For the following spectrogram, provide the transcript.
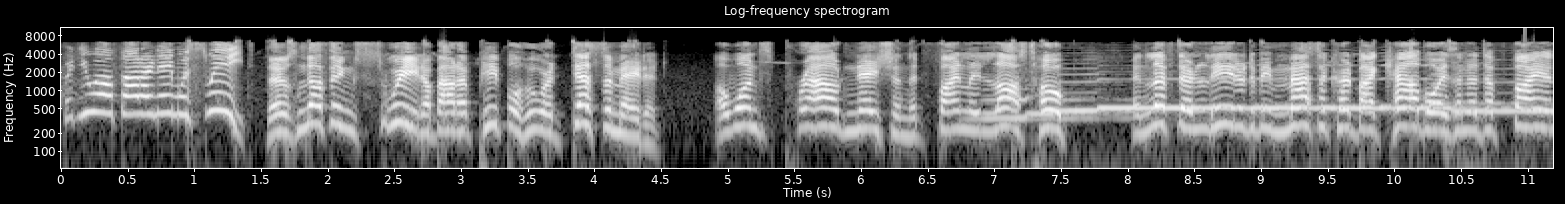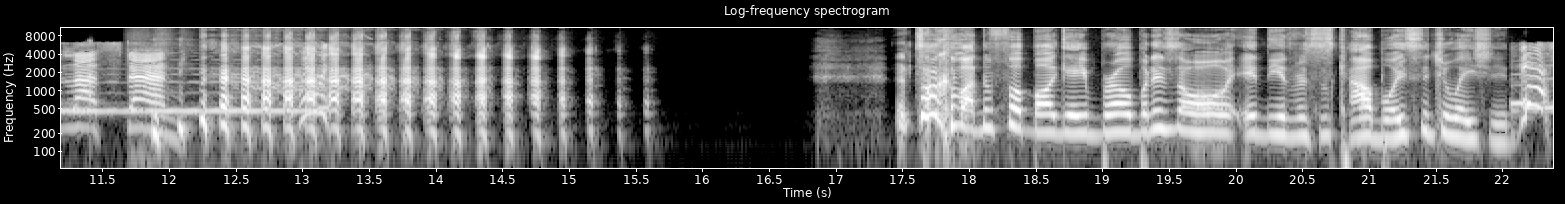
But you all thought our name was sweet. There's nothing sweet about a people who were decimated. A once proud nation that finally lost hope and left their leader to be massacred by cowboys in a defiant last stand. Talk about the football game, bro, but it's the whole Indian versus cowboy situation. Yes!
